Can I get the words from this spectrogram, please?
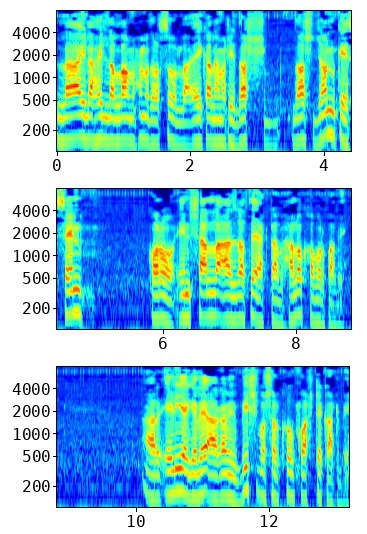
লা ইলাহা ইল্লাল্লাহ মোহাম্মদ রসুল্লাহ এই কালেমাটি দশ দশ জনকে সেন্ড করো। ইনশাল্লাহ আজ রাতে একটা ভালো খবর পাবে। আর এড়িয়ে গেলে আগামী বিশ বছর খুব কষ্টে কাটবে।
